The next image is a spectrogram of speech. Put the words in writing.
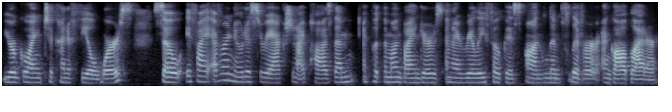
you're going to kind of feel worse. So if I ever notice a reaction, I pause them, I put them on binders, and I really focus on lymph, liver, and gallbladder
